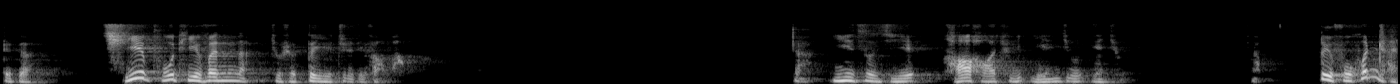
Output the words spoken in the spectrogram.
这个。七菩提分呢，就是对治的方法啊！你自己好好去研究研究啊！对付昏沉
